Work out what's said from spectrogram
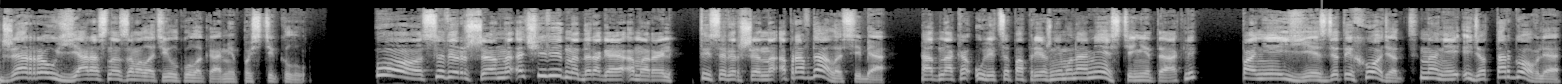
Джарроу яростно замолотил кулаками по стеклу. «О, совершенно очевидно, дорогая Амарель, ты совершенно оправдала себя. Однако улица по-прежнему на месте, не так ли? По ней ездят и ходят, на ней идет торговля.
